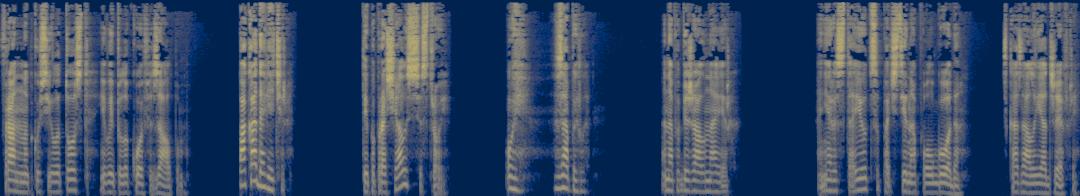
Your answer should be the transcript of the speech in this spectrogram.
Фран надкусила тост и выпила кофе залпом. «Пока до вечера». «Ты попрощалась с сестрой?» «Ой, забыла». Она побежала наверх. «Они расстаются почти на полгода», — сказала я Джеффри.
